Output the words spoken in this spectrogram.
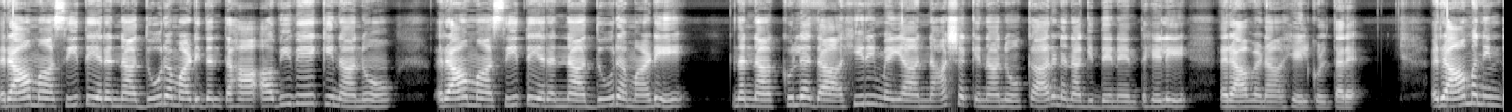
ರಾಮ ಸೀತೆಯರನ್ನ ದೂರ ಮಾಡಿದಂತಹ ಅವಿವೇಕಿ ನಾನು, ರಾಮ ಸೀತೆಯರನ್ನ ದೂರ ಮಾಡಿ ನನ್ನ ಕುಲದ ಹಿರಿಮೆಯ ನಾಶಕ್ಕೆ ನಾನು ಕಾರಣನಾಗಿದ್ದೇನೆ ಅಂತ ಹೇಳಿ ರಾವಣ ಹೇಳ್ಕೊಳ್ತಾರೆ. ರಾಮನಿಂದ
